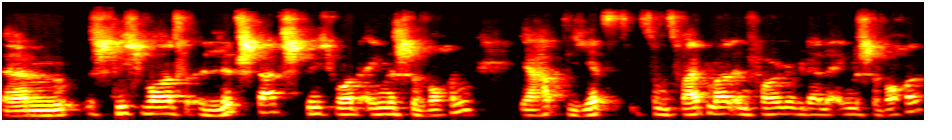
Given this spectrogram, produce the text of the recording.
Ähm, Stichwort Lippstadt, Stichwort englische Wochen. Ihr habt jetzt zum zweiten Mal in Folge wieder eine englische Woche.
